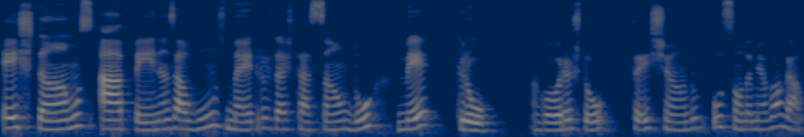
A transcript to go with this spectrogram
Estamos a apenas alguns metros da estação do metrô. Agora eu estou fechando o som da minha vogal.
